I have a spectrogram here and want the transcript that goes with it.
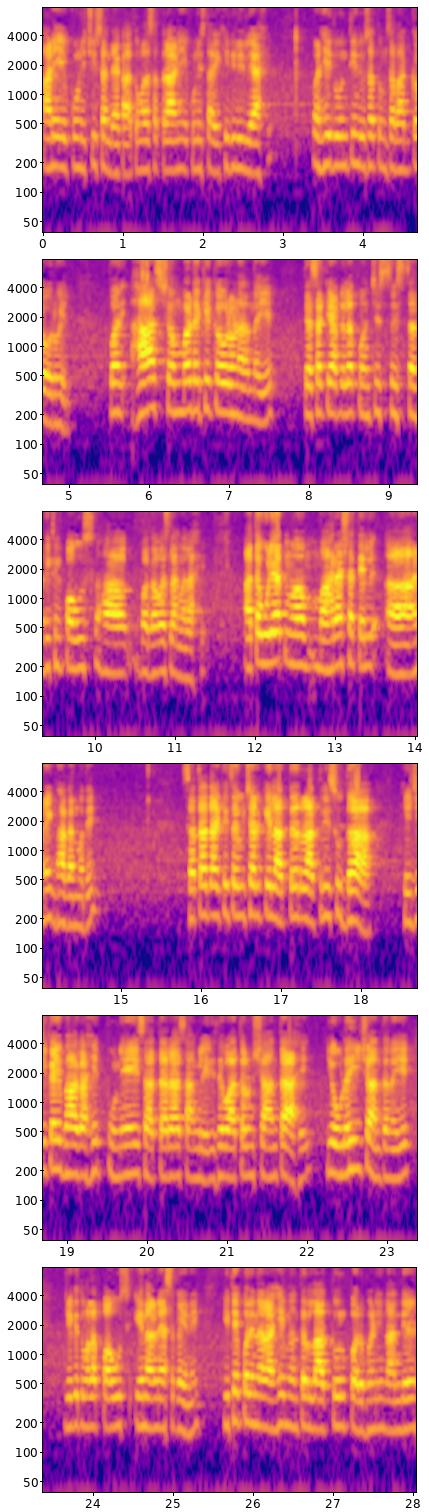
आणि एकोणीसची संध्याकाळ. तुम्हाला सतरा आणि एकोणीस तारीख ही दिलेली आहे. पण हे दोन तीन दिवसात तुमचा भाग कव्हर होईल. पण हा शंभर टक्के कव्हर होणार नाहीये. त्यासाठी आपल्याला पंचवीस तीसचा देखील पाऊस हा बघावाच लागणार आहे. आता उळ्यात महाराष्ट्रातील अनेक भागांमध्ये. सतरा तारखेचा विचार केला तर रात्री सुद्धा हे जे काही भाग आहेत पुणे सातारा सांगली इथे वातावरण शांत आहे. एवढंही शांत नाहीये जे की तुम्हाला पाऊस येणार नाही असं काही नाही. इथे पण येणार आहे. नंतर लातूर परभणी नांदेड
